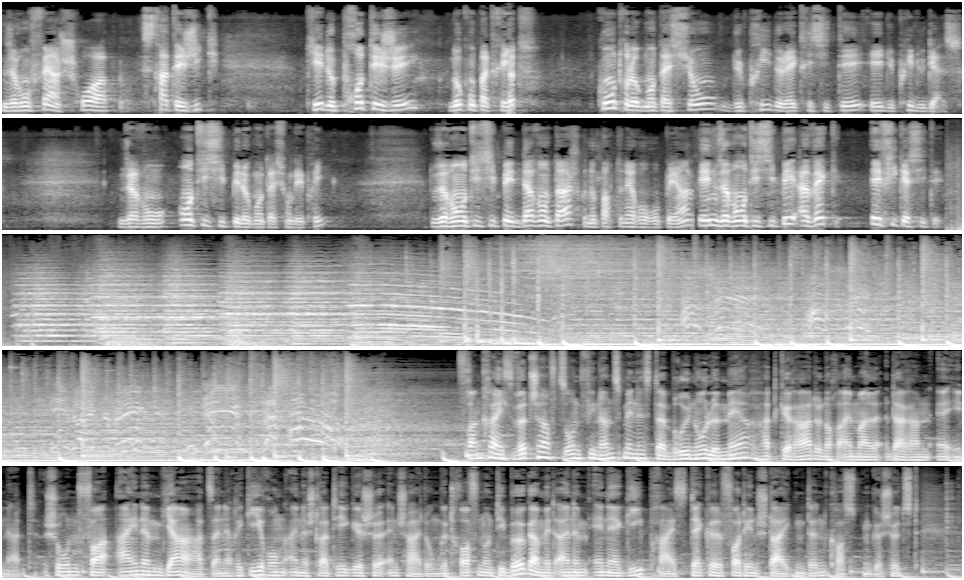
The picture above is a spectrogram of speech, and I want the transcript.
nous avons fait un choix stratégique qui est de protéger nos compatriotes contre l'augmentation du prix de l'électricité et du prix du gaz. Nous avons anticipé l'augmentation des prix, nous avons anticipé davantage que nos partenaires européens et nous avons anticipé avec efficacité. Frankreichs Wirtschafts- und Finanzminister Bruno Le Maire hat gerade noch einmal daran erinnert. Schon vor einem Jahr hat seine Regierung eine strategische Entscheidung getroffen und die Bürger mit einem Energiepreisdeckel vor den steigenden Kosten geschützt.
